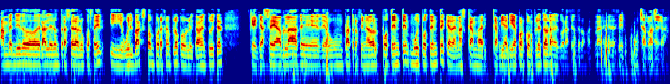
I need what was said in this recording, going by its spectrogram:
Han vendido el alerón trasero a Lucosaid y Will Buxton, por ejemplo, publicaba en Twitter que ya se habla de, de un patrocinador potente, muy potente, que además cambiar- cambiaría por completo la decoración de los McLaren, es decir, mucha pasta.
